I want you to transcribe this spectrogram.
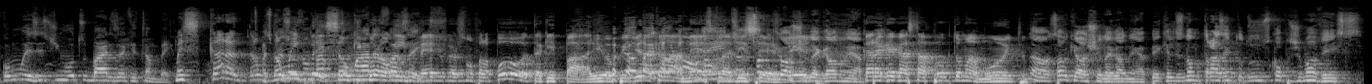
Como existe em outros bares aqui também. Mas, cara, dá, dá uma não impressão que quando alguém pede, isso. o garçom fala, puta que pariu, eu pedi Não, mas aquela normalmente, mescla de sabe o que eu cerveja. acho legal no O EAP? cara quer gastar pouco, toma muito. Não, sabe o que eu acho legal no EAP? Que eles não trazem todos os copos de uma vez.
